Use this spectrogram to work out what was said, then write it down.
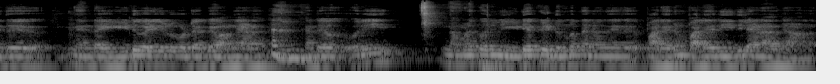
ഇത് എന്താ ഈട് വഴികളിലൂടെയൊക്കെ വന്നതാണ്. അത് ഒരു നമ്മളിപ്പോ ഒരു വീഡിയോ ഒക്കെ ഇടുമ്പോൾ തന്നെ പലരും പല രീതിയിലാണ് അത് കാണുന്നത്.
